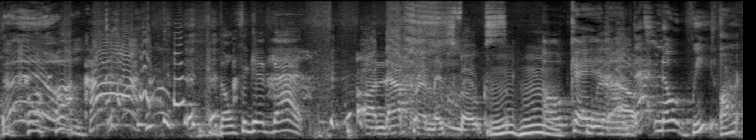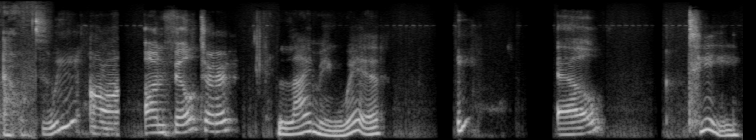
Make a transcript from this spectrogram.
Damn. Don't forget that. On that premise, folks, mm-hmm. Okay. We're on out. that note, we are out. we are Unfiltered. Liming with L. T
